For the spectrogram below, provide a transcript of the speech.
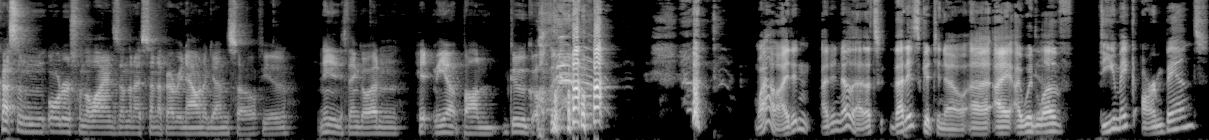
custom orders from the Lions Den that I send up every now and again. So if you need anything, go ahead and hit me up on Google. wow, I didn't. I didn't know that. That's that is good to know. Uh, I I would Yeah. love. Do you make armbands?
